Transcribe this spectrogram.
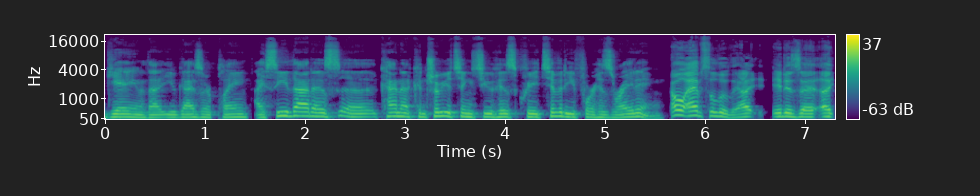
game that you guys are playing. I see that as uh, kind of contributing to his creativity for his writing. Oh, absolutely. I, it is a, a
